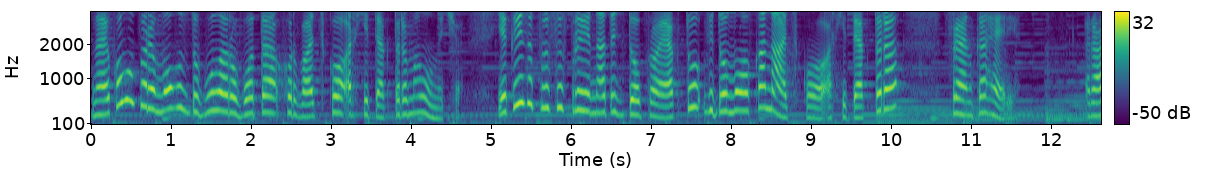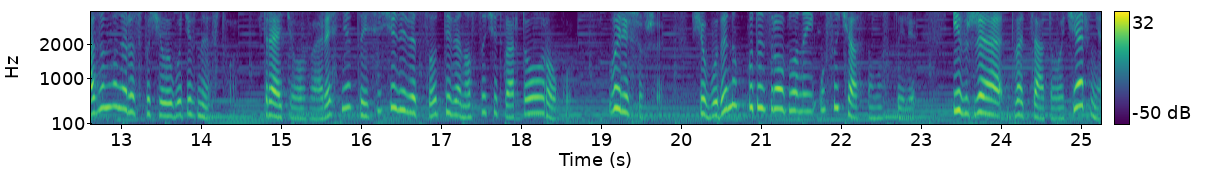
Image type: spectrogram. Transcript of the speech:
на якому перемогу здобула робота хорватського архітектора Мелунича, який запросив приєднатись до проєкту відомого канадського архітектора Френка Геррі. Разом вони розпочали будівництво 3 вересня 1994 року, вирішивши, що будинок буде зроблений у сучасному стилі. І вже 20 червня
